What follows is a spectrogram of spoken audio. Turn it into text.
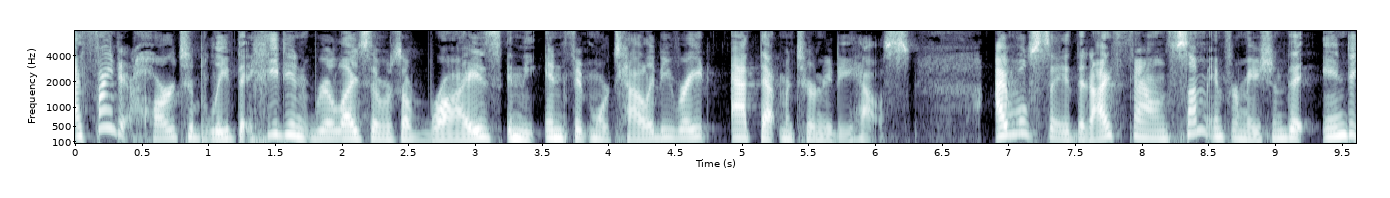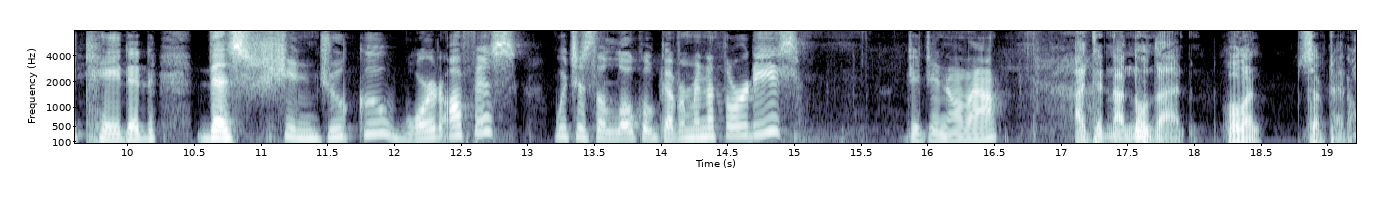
I find it hard to believe that he didn't realize there was a rise in the infant mortality rate at that maternity house. I will say that I found some information that indicated the Shinjuku ward office, which is the local government authorities. Did you know that? I did not know that. Hold on, subtitle.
